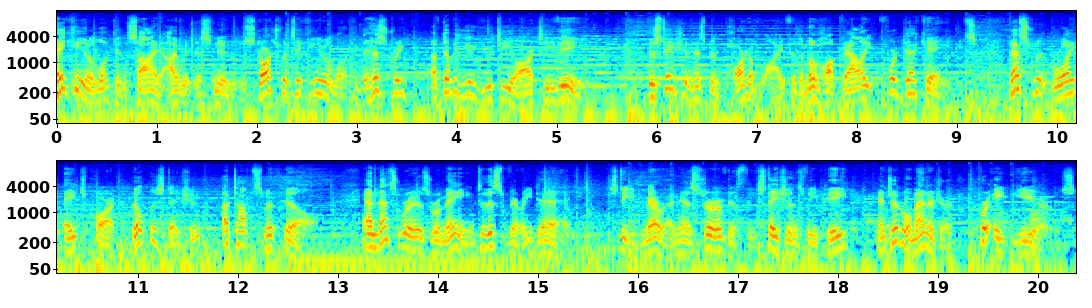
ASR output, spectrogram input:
Taking a look inside Eyewitness News starts with taking a look at the history of WUTR TV. The station has been part of life in the Mohawk Valley for decades. That's when Roy H. Park built the station atop Smith Hill. And that's where it has remained to this very day. Steve Marin has served as the station's VP and general manager for eight years.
